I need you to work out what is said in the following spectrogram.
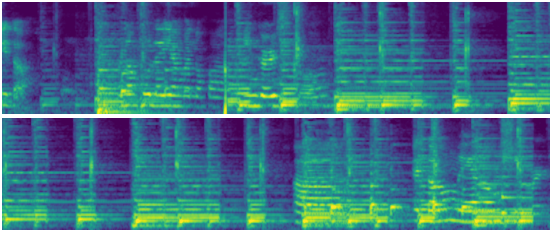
Dito. Walang kulay yung ano ko, fingers ko. Uh, ito, mayroong shimmer.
